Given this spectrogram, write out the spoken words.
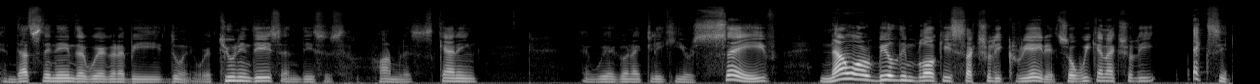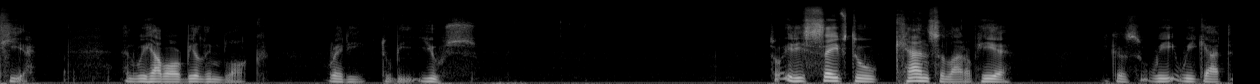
And that's the name that we're going to be doing. We're tuning this, and this is harmless scanning. And we're going to click here, save. Now our building block is actually created, so we can actually exit here. And we have our building block ready to be used. So it is safe to cancel out of here because we, we got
